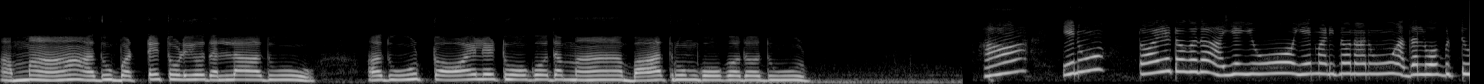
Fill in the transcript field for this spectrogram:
ಅಮ್ಮ ಅದು ಬಟ್ಟೆ ತೊಳೆಯೋದಲ್ಲ ಅದು. ಅದು ಟಾಯ್ಲೆಟ್ ಹೋಗೋದಮ್ಮ ಬಾತ್ರೂಮ್ಗೆ ಹೋಗೋದದು ಹಾ? ಏನು? ಟಾಯ್ಲೆಟ್ ಹೋಗೋದ? ಅಯ್ಯಯ್ಯೋ ಏನ್ ಮಾಡಿದ್ನೋ ನಾನು? ಅದ್ರಲ್ಲಿ ಹೋಗ್ಬಿಟ್ಟು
